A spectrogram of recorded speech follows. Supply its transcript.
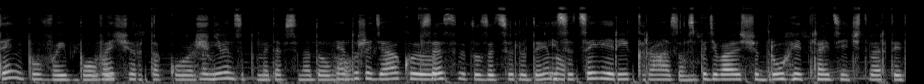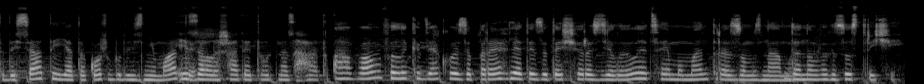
день був вайбовий. Вечір також. Мені він запам'ятався надовго. Я дуже дякую Всесвіту за цю людину і за цей рік разом. Сподіваюся, що другий, третій, четвертий та десятий я також буду знімати і залишати тут на згадку. А вам велике дякую за перегляд і за те, що розділили цей момент разом з нами. До нових зустрічей.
